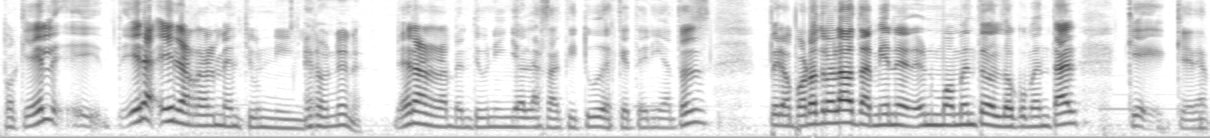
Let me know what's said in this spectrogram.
porque él eh, era, era realmente un niño. Era un nene. Era realmente un niño las actitudes que tenía. Entonces, pero por otro lado, también en, un momento del documental, que, que era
